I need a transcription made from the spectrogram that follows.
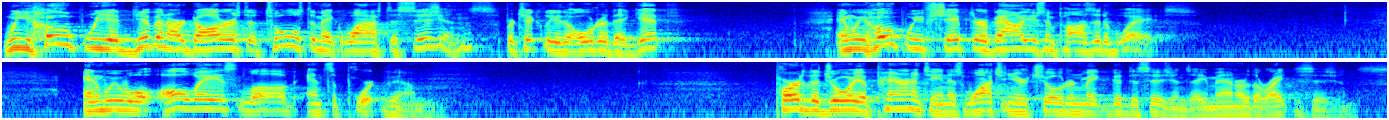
We hope we have given our daughters the tools to make wise decisions, particularly the older they get. And we hope we've shaped their values in positive ways. And we will always love and support them. Part of the joy of parenting is watching your children make good decisions, amen, or the right decisions,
